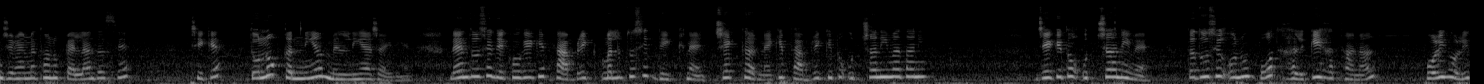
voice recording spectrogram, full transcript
ਜਿਵੇਂ ਮੈਂ ਤੁਹਾਨੂੰ ਪਹਿਲਾਂ ਦੱਸਿਆ, ਠੀਕ ਹੈ? ਦੋਨੋਂ ਕੰਨੀਆਂ ਮਿਲਣੀਆਂ ਚਾਹੀਦੀਆਂ। ਦੈਨ ਤੁਸੀਂ ਦੇਖੋਗੇ ਕਿ ਫੈਬਰਿਕ ਮਤਲਬ ਤੁਸੀਂ ਦੇਖਣਾ ਹੈ ਚੈੱਕ ਕਰਨਾ ਹੈ ਕਿ ਫੈਬਰਿਕ ਕਿਤੋਂ ਉੱਚਾ ਨੀਵਾ ਤਾਂ ਨਹੀਂ? ਜੇ ਕਿਤੋਂ ਉੱਚਾ ਨੀਵਾ ਤਾਂ ਤੁਸੀਂ ਉਹਨੂੰ ਬਹੁਤ ਹਲਕੇ ਹੱਥਾਂ ਨਾਲ ਹੌਲੀ ਹੌਲੀ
